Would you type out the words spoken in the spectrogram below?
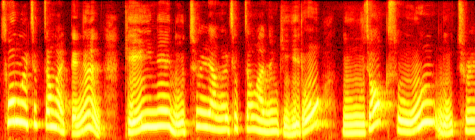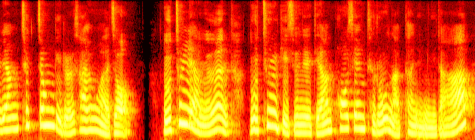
소음을 측정할 때는 개인의 노출량을 측정하는 기기로 누적 소음 노출량 측정기를 사용하죠. 노출량은 노출 기준에 대한 퍼센트로 나타냅니다.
